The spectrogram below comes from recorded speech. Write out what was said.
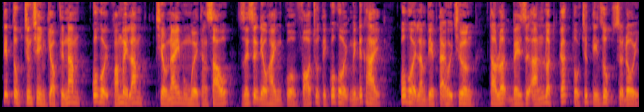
Tiếp tục chương trình kỳ họp thứ 5, Quốc hội khóa 15, chiều nay mùng 10 tháng 6, dưới sự điều hành của Phó Chủ tịch Quốc hội Nguyễn Đức Hải, Quốc hội làm việc tại hội trường, thảo luận về dự án luật các tổ chức tín dụng sửa đổi.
